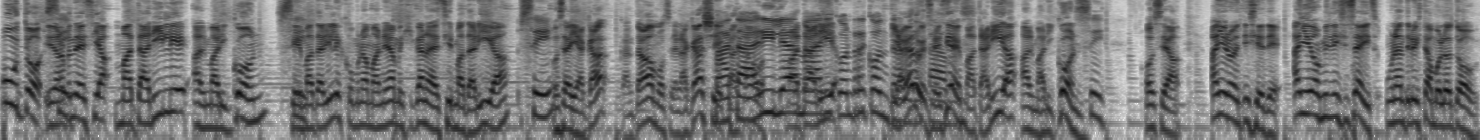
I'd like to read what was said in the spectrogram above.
puto. Y de Sí. repente decía matarile al maricón. Sí. Que matarile es como una manera mexicana de decir mataría. Sí. O sea, y acá cantábamos en la calle. Matarile cantábamos, al mataría. maricón, recontra Y acá lo que se decía es mataría al maricón. Sí. O sea, año 97, año 2016, una entrevista a Molotov.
